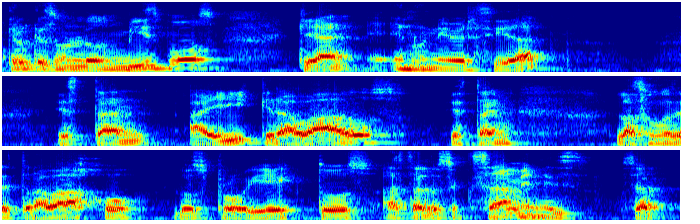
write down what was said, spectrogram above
creo que son los mismos que dan en universidad, están ahí grabados, están las hojas de trabajo, los proyectos, hasta los exámenes, o sea,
